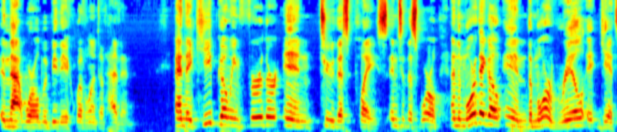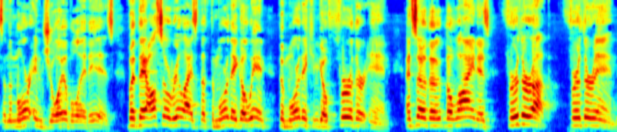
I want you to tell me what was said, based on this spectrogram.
in that world would be the equivalent of heaven. And they keep going further into this place, into this world. And the more they go in, the more real it gets and the more enjoyable it is. But they also realize that the more they go in, the more they can go further in. And so the, the line is further up, further in.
